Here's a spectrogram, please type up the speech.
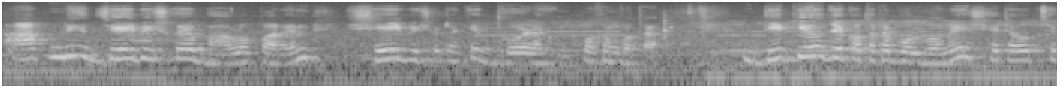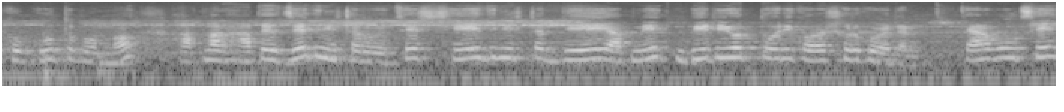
আপনি যে বিষয়ে ভালো পারেন সেই বিষয়টাকে ধরে রাখুন প্রথম কথা। দ্বিতীয় যে কথাটা বলব আমি সেটা হচ্ছে খুব গুরুত্বপূর্ণ আপনার হাতে যে জিনিসটা রয়েছে সেই জিনিসটা দিয়েই আপনি ভিডিও তৈরি করা শুরু করে দেন। কেন বলছি?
